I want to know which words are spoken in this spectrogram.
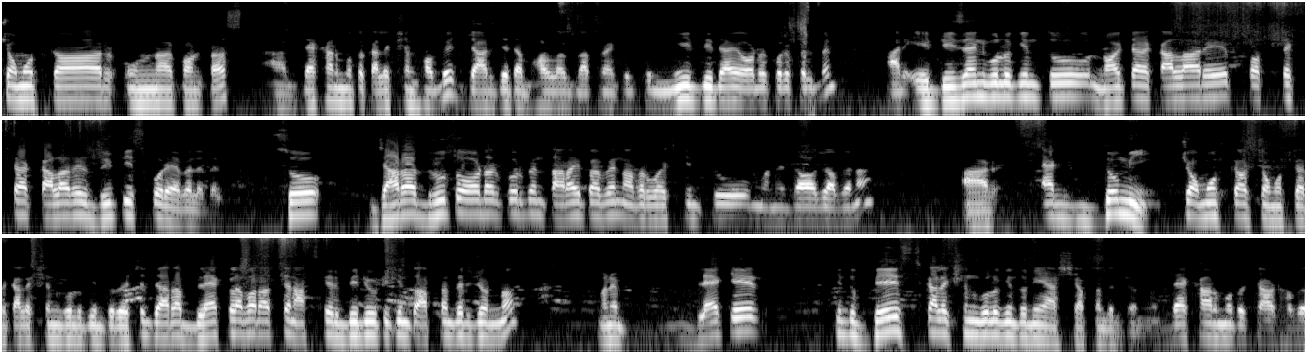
চমৎকার ওন্না কন্ট্রাস্ট আর দেখার মতো কালেকশন হবে, যার যেটা ভালো লাগবে আপনারা কিন্তু নির্দ্বিধায় অর্ডার করে ফেলবেন। আর এই ডিজাইনগুলো কিন্তু নয়টা কালারে প্রত্যেকটা কালারের দুই পিস করে অ্যাভেলেবেল সো যারা দ্রুত অর্ডার করবেন, তারাই পাবেন আদারওয়াইজ কিন্তু মানে দেওয়া যাবে না। আর একদমই চমৎকার চমৎকার কালেকশনগুলো কিন্তু রয়েছে। যারা ব্ল্যাক লাভার আছেন, আজকের ভিডিওটি কিন্তু আপনাদের জন্য মানে ব্ল্যাকের কিন্তু বেস্ট কালেকশনগুলো কিন্তু নিয়ে আসছি আপনাদের জন্য। দেখার মতো চার্ট হবে।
